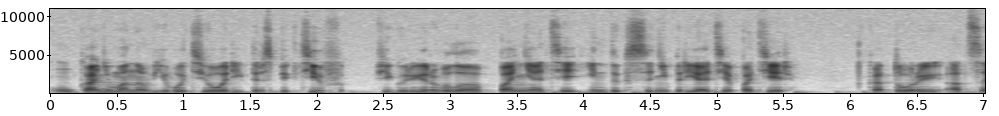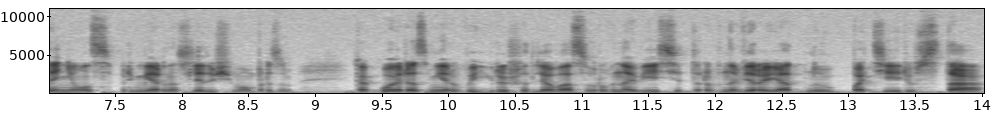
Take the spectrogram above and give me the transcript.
У Канемана в его теории перспектив фигурировало понятие индекса неприятия потерь, который оценивался примерно следующим образом. Какой размер выигрыша для вас уравновесит равновероятную потерю 100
